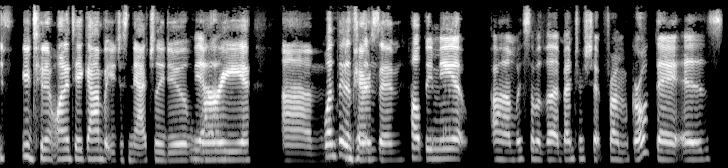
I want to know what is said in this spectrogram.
you didn't want to take on but you just naturally do Yeah. worry um One thing that's comparison helping me um, with some of the mentorship from GrowthDay is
